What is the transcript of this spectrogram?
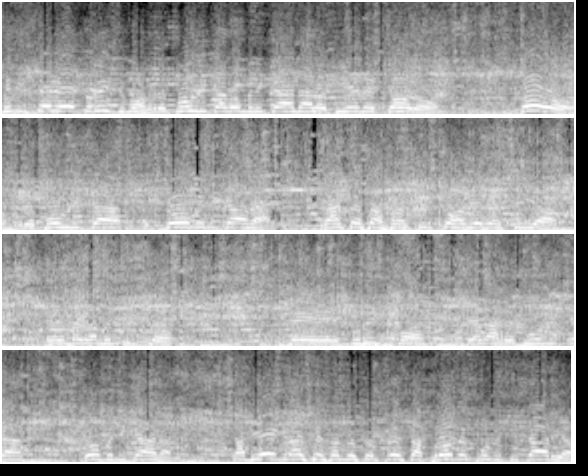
Ministerio de Turismo, República Dominicana lo tiene todo. Todo, República Dominicana. Gracias a Francisco Javier García, el megaministro de Turismo de la República Dominicana. También gracias a nuestra empresa Proden Publicitaria.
